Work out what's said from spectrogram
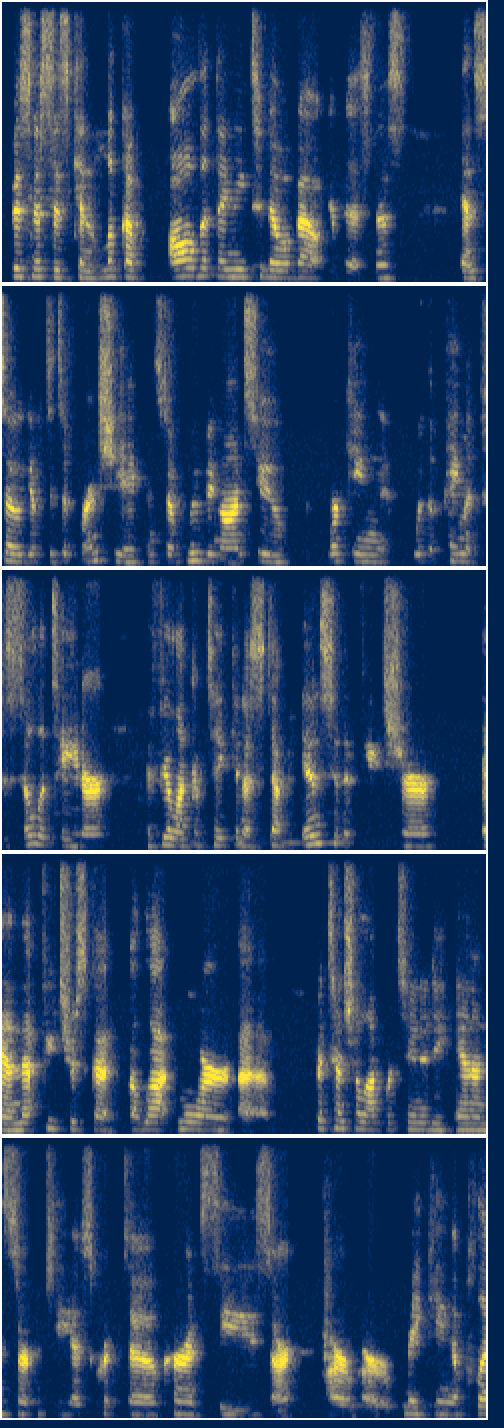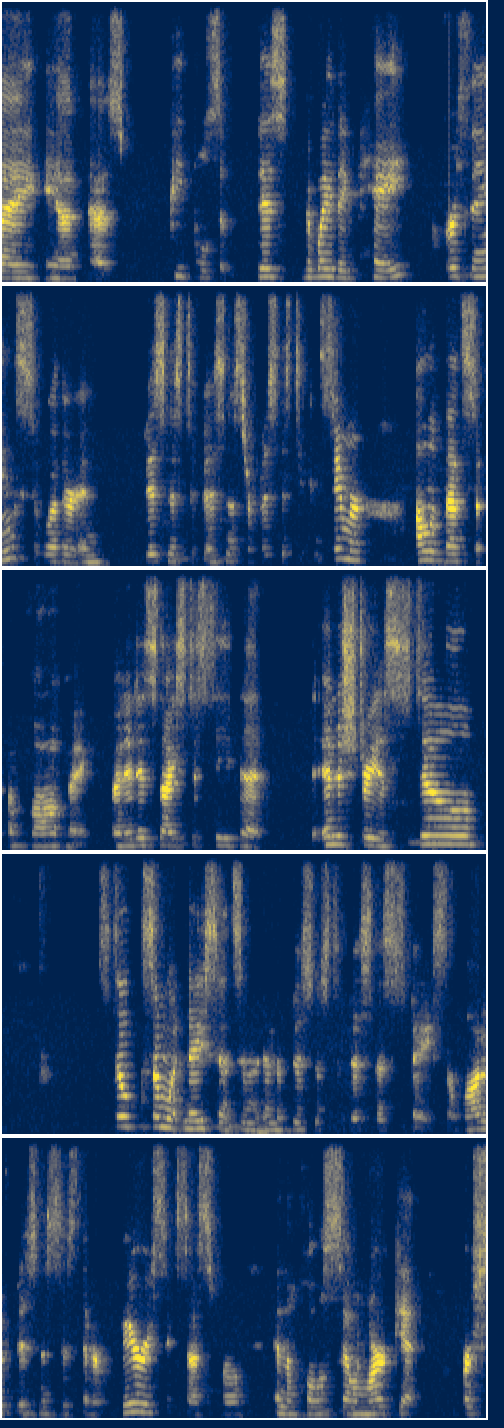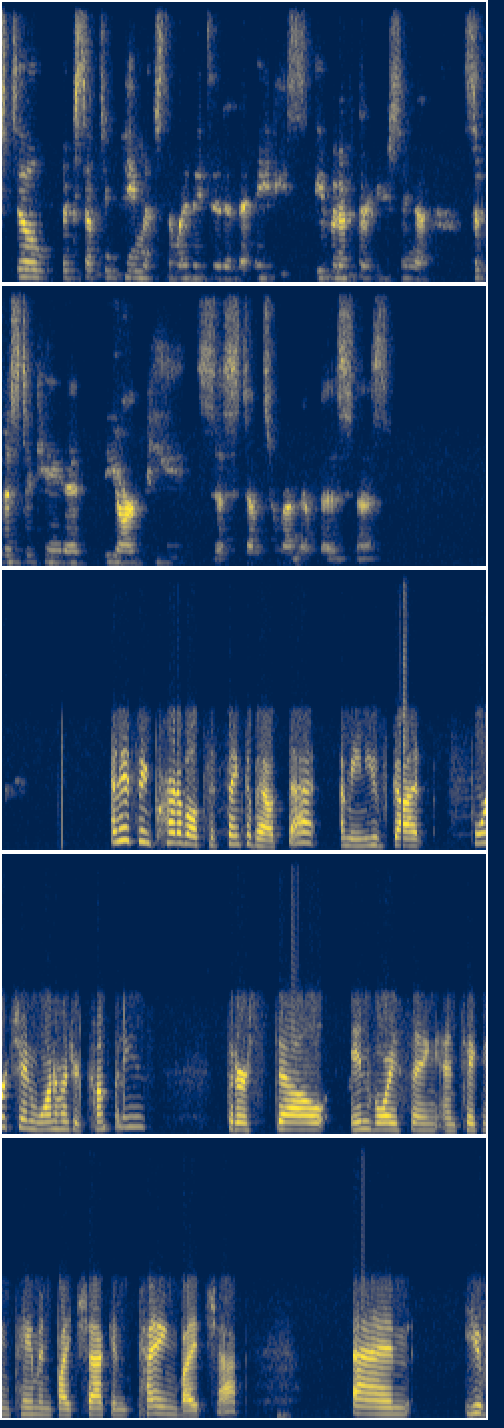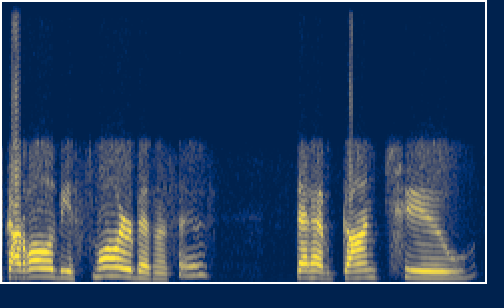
Businesses can look up all that they need to know about your business. And so you have to differentiate. And so moving on to working with a payment facilitator, I feel like I've taken a step into the future. And that future's got a lot more uh, potential opportunity and uncertainty as cryptocurrencies are, are, are making a play and as people's this the way they pay for things, whether in business to business or business to consumer, all of that's evolving. But it is nice to see that the industry is still still somewhat nascent in, in the business to business space. A lot of businesses that are very successful in the wholesale market are still accepting payments the way they did in the 80s, even if they're using a sophisticated ERP system to run their business. And it's incredible to think about that. I mean, you've got Fortune 100 companies that are still invoicing and taking payment by check and paying by check. And you've got all of these smaller businesses that have gone to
